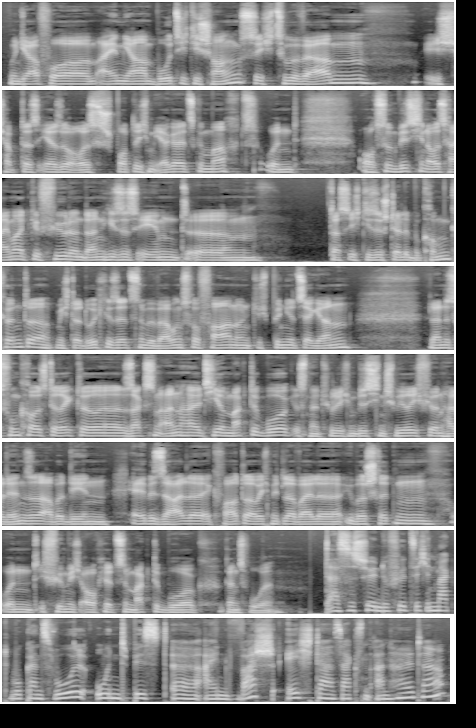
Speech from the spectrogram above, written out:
Und ja, vor einem Jahr bot sich die Chance, sich zu bewerben ich habe das eher so aus sportlichem Ehrgeiz gemacht und auch so ein bisschen aus Heimatgefühl. Und dann hieß es eben, ähm, dass ich diese Stelle bekommen könnte, habe mich da durchgesetzt im Bewerbungsverfahren und ich bin jetzt sehr gern Landesfunkhausdirektor Sachsen-Anhalt hier in Magdeburg. Ist natürlich ein bisschen schwierig für einen Hallenser, aber den Elbe-Saale-Äquator habe ich mittlerweile überschritten und ich fühle mich auch jetzt in Magdeburg ganz wohl. Das ist schön. Du fühlst dich in Magdeburg ganz wohl und bist äh, ein waschechter Sachsen-Anhalter.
